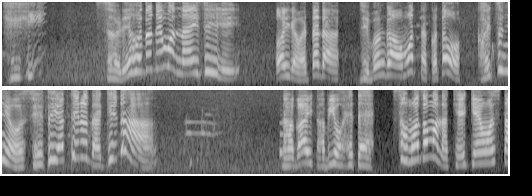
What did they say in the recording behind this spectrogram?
ひ ひそれほどでもないぜオイラはただ自分が思ったことをこいつに教えてやってるだけだ。長い旅を経てさまざまな経験をした。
